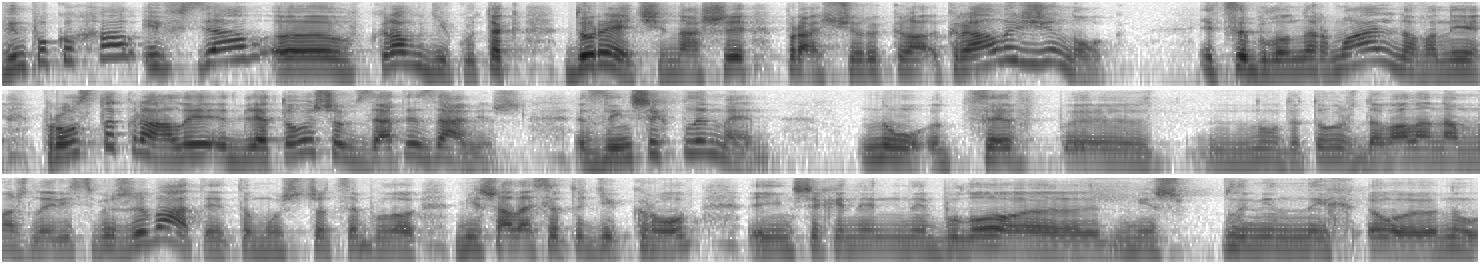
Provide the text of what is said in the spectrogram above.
Він покохав і взяв, е, вкрав дівку. Так, до речі, наші пращури крали жінок. І це було нормально. Вони просто крали для того, щоб взяти заміж з інших племен. Ну, це е, ну, до того ж давало нам можливість виживати, тому що це було мішалася тоді кров, інших не, не було е, між племінних ну,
